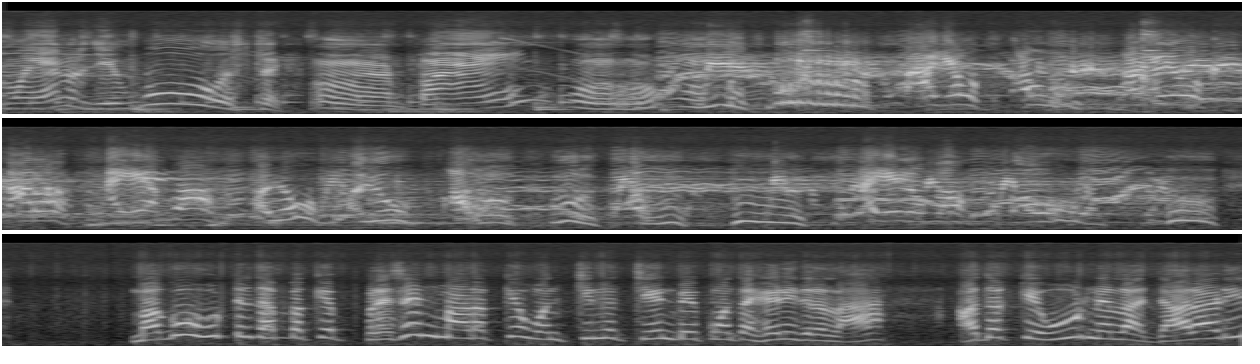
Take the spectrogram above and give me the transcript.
ಸೀಕ್ರೆಟ್ energy boost. ಔ. ಮಗು ಹುಟ್ಟಿದ ಹಬ್ಬಕ್ಕೆ ಪ್ರೆಸೆಂಟ್ ಮಾಡಕ್ಕೆ ಒಂದ್ ಚಿನ್ನದ ಚೇನ್ ಬೇಕು ಅಂತ ಹೇಳಿದ್ರಲ್ಲ ಅದಕ್ಕೆ ಊರ್ನೆಲ್ಲ ಜಾಲಾಡಿ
